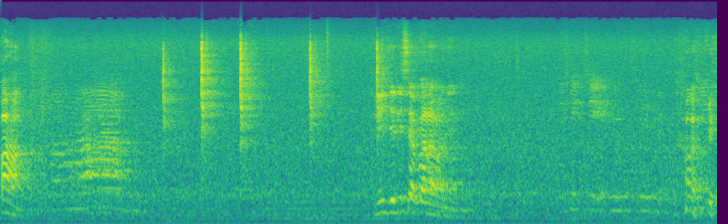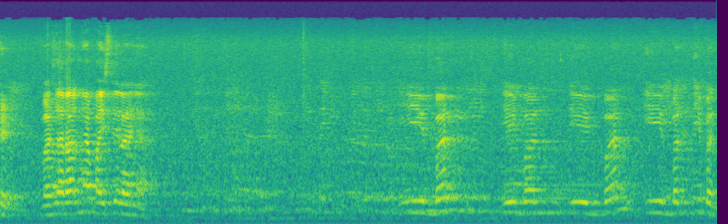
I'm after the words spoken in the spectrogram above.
Paham? Ini jadi siapa namanya? Oke. Bahasa Arabnya apa istilahnya? Ibn Ibn Ibn Ibn Ibn.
